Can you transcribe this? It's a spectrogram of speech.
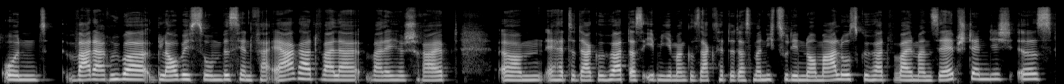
und war darüber, glaube ich, so ein bisschen verärgert, weil er, weil er hier schreibt, ähm, er hätte da gehört, dass eben jemand gesagt hätte, dass man nicht zu den Normalos gehört, weil man selbstständig ist.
